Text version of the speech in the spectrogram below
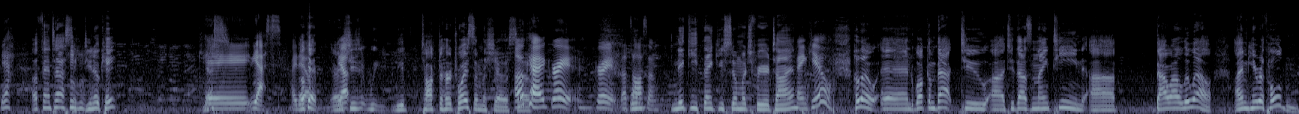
Yeah. Oh, fantastic. Do you know Kate? Kate, yes, I do. Okay, Yep. she's, we, we've talked to her twice on the show. So. Okay, great, great. That's Well, awesome. Nikki, thank you so much for your time. Thank you. Hello, and welcome back to uh, 2019 uh, Bow Wow Luau. I'm here with Holden.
